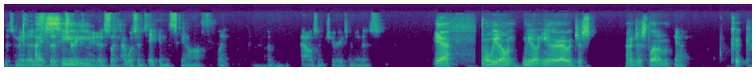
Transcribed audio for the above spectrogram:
the tomatoes, I the cherry tomatoes, like I wasn't taking the skin off like a thousand cherry tomatoes. Yeah. Well, we don't we don't either. I would just I would just let them Yeah. cook.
